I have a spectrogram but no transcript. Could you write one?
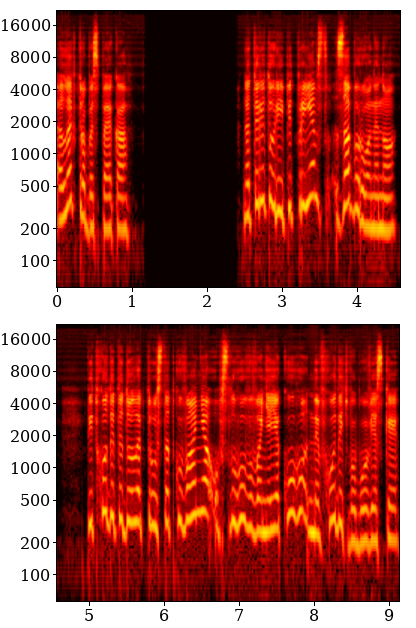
Електробезпека. На території підприємств заборонено. Підходити до електроустаткування, обслуговування якого не входить в обов'язки.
